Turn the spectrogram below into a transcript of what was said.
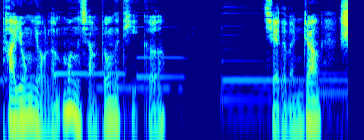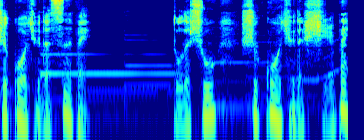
他拥有了梦想中的体格，写的文章是过去的四倍，读的书是过去的十倍。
